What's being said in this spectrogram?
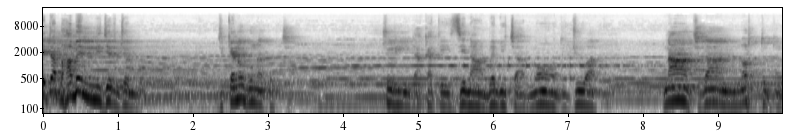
এটা ভাবেন নিজের জন্য যে কেন গুণা করছে? চুরি, ডাকাতি, জিনা বেবিচার মদ, জুয়া, নাচ, গান, নর্তকী,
